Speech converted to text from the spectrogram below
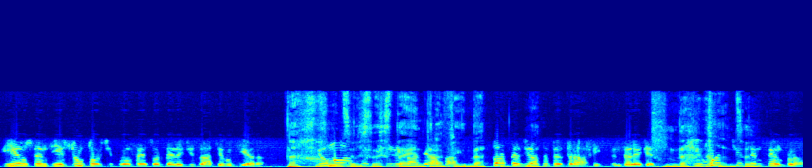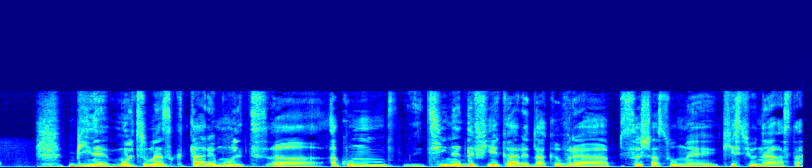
eu sunt instructor și profesor de legislație rutieră. Da, Eu am nu am înțeles, stai în posibilitatea trafic, asta. da. Toată ziua sunt în trafic, înțelegeți? Da, și văd ce înțeleg. se întâmplă. Bine, mulțumesc tare mult. Uh, acum ține de fiecare dacă vrea să-și asume chestiunea asta.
